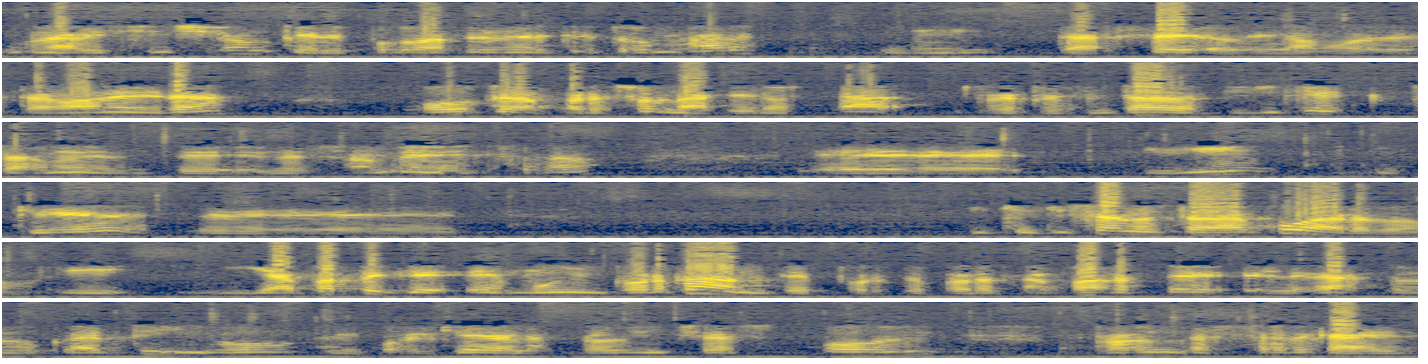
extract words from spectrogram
una decisión que después va a tener que tomar un tercero, digamos, de esta manera, otra persona que no está representada directamente en esa mesa eh, y, y que eh, y que quizá no está de acuerdo. Y, y aparte que es muy importante, porque por otra parte el gasto educativo en cualquiera de las provincias hoy ronda cerca del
